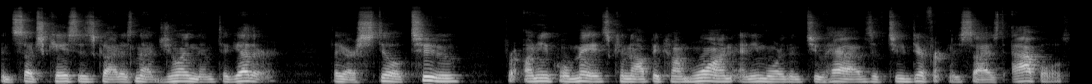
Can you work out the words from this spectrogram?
In such cases, God has not joined them together. They are still two, for unequal mates cannot become one any more than two halves of two differently sized apples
